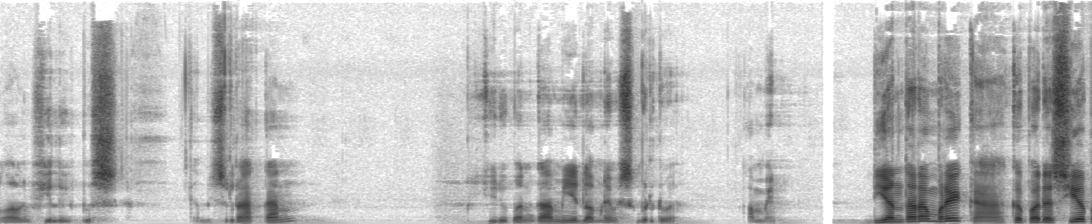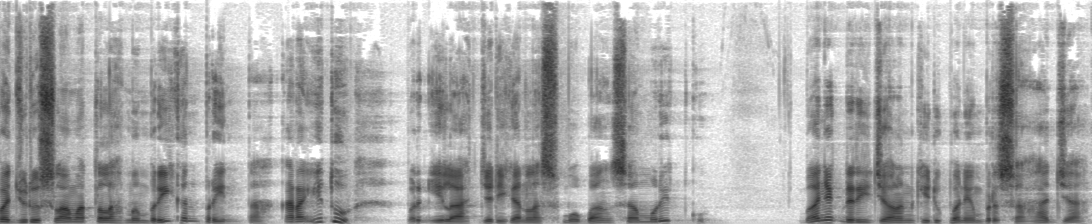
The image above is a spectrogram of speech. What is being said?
melalui Filipus. Kami serahkan kehidupan kami dalam nama berdoa. Amin. Di antara mereka, kepada siapa juru selamat telah memberikan perintah, karena itu, pergilah jadikanlah semua bangsa muridku. Banyak dari jalan kehidupan yang bersahaja,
